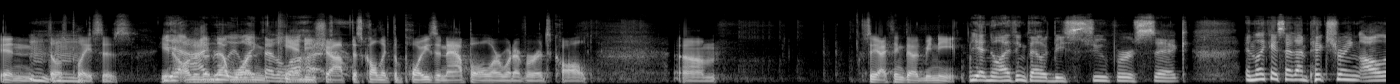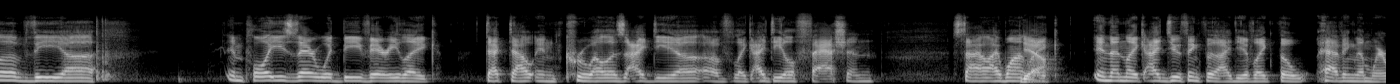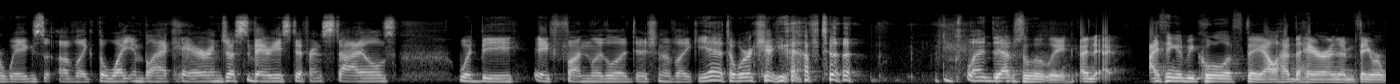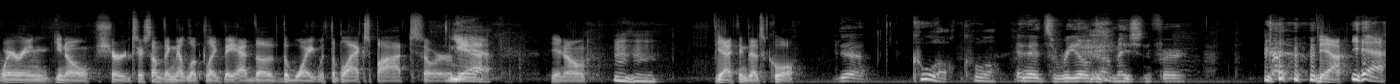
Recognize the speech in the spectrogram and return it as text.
in those places. You know, Yeah, other I than really that like one that a candy lot. shop that's called like the Poison Apple or whatever it's called. Um, so yeah, I think that would be neat. Yeah, no, I think that would be super sick. And like I said, I'm picturing all of the uh, employees there would be very like decked out in Cruella's idea of like ideal fashion style. I want Yeah. like and then like I do think the idea of like the having them wear wigs of like the white and black hair and just various different styles would be a fun little addition of like, yeah, to work here you have to blend in. Absolutely. And uh, I- I think it'd be cool if they all had the hair and then they were wearing, you know, shirts or something that looked like they had the the white with the black spots or yeah. you know. Mm-hmm. Yeah, I think that's cool. Yeah. Cool, cool. And it's real Dalmatian fur. Yeah, Yeah,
